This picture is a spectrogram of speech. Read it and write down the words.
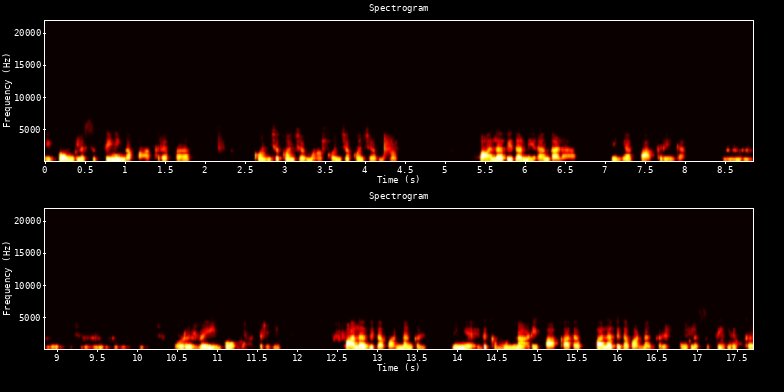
இப்போ உங்களை சுத்தி நீங்க பாக்குறப்ப கொஞ்சம் கொஞ்சமா கொஞ்சம் கொஞ்சமா பலவித நிறங்களை நீங்க பாக்குறீங்க. ஒரு ரெயின்போ மாதிரி பலவித வண்ணங்கள் நீங்க இதுக்கு முன்னாடி பார்க்காத பலவித வண்ணங்கள் உங்களை சுத்தி இருக்கு.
